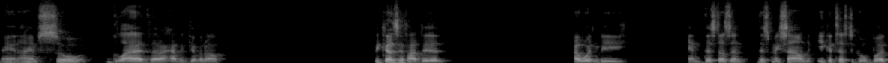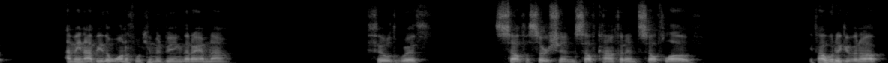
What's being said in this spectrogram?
Man, I am so glad that I haven't given up because if I did, I wouldn't be, and this doesn't, this may sound egotistical, but I may not be the wonderful human being that I am now, filled with self assertion, self confidence, self love. If I would have given up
